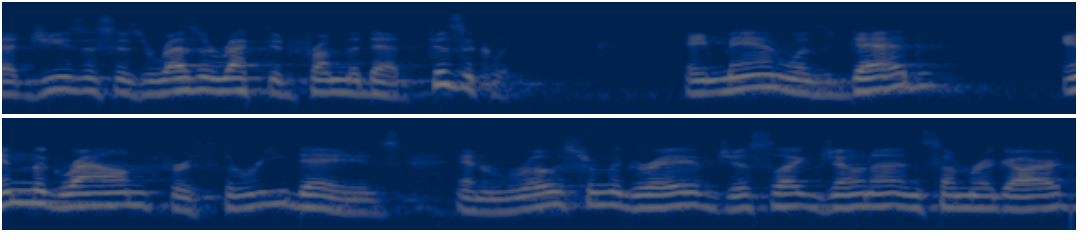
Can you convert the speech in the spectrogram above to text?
that Jesus is resurrected from the dead physically, a man was dead in the ground for three days and rose from the grave, just like Jonah in some regard,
